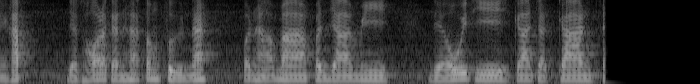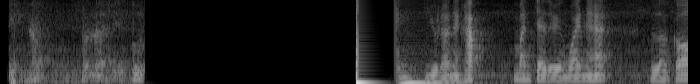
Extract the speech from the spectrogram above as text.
นะครับอย่าท้อแล้วกันนะฮะต้องฝืนนะปัญหามาปัญญามี เดี๋ยววิธีการจัดการครับราศีตุลเก่งอยู่แล้วนะครับ มั่นใจตัวเองไว้นะฮะแล้วก็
